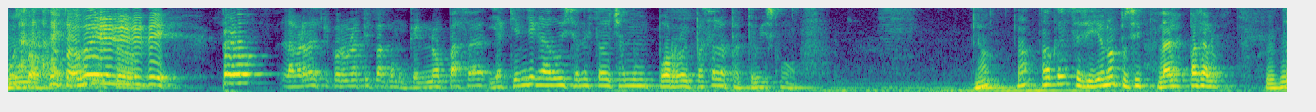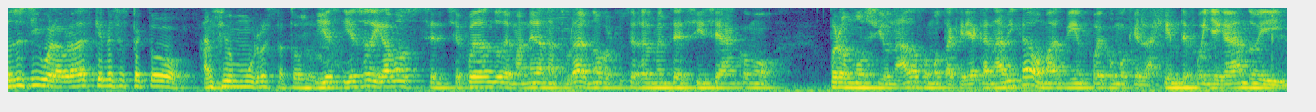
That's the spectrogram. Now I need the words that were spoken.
justo, justo. Sí, sí, sí, sí. Pero la verdad es que con una pipa como que no pasa. Y aquí han llegado y se han estado echando un porro y pasa la patrulla y es como... No, no, ok, sí, sí, yo no, pues sí, dale, pásalo. Entonces sí, güey, la verdad es que en ese aspecto han sido muy respetuosos. Y, es- y eso, digamos, se, se fue dando de manera natural, ¿no? Porque ustedes realmente sí se han como promocionado como taquería canábica o más bien fue como que la gente fue llegando y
